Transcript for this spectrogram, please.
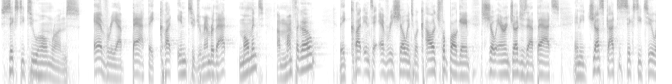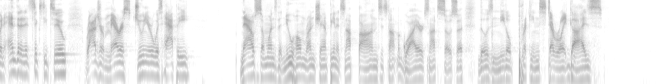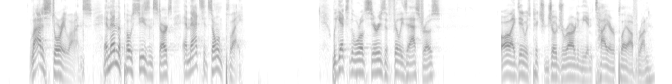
62 home runs. Every at bat they cut into. Do you remember that moment a month ago? They cut into every show into a college football game to show Aaron Judge's at bats, and he just got to 62 and ended it at 62. Roger Maris Jr. was happy. Now someone's the new home run champion. It's not Bonds, it's not McGwire, it's not Sosa, those needle pricking steroid guys. A lot of storylines. And then the postseason starts, and that's its own play. We get to the World Series of Phillies Astros. All I did was picture Joe Girardi the entire playoff run.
